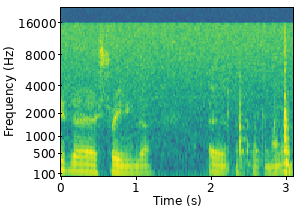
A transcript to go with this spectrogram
Is the string. Uh, uh, wait a moment.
